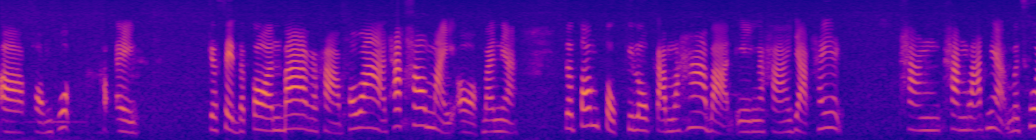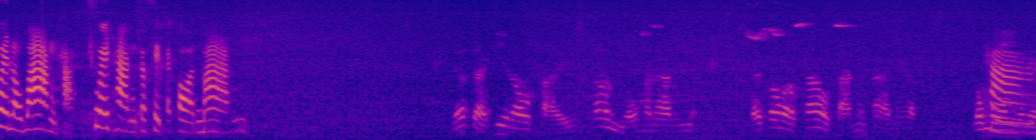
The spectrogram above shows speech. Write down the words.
อของพวกไอเกษตรกรบ้างอะค่ะ เพราะว่าถ้าข้าวใหม่ออกมาเนี่ย จะต้องตกกิโลกรัมละ 5 บาทเองนะคะ อยากให้ทางทางรัฐเนี่ยมาช่วยเราบ้างค่ะ ช่วยทางเกษตรกรบ้าง แล้วจากที่เราขายข้าวเหนียวมานานเนี่ยแล้วก็ข้าวสารต่างๆเนะครับลงมองยังไง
